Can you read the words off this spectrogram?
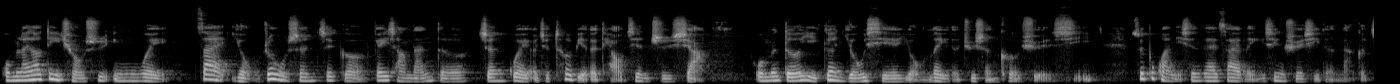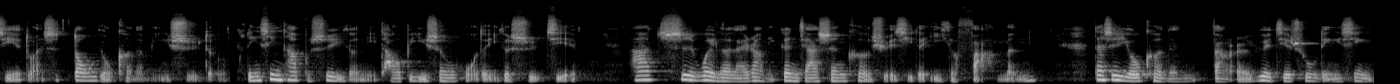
我们来到地球是因为在有肉身这个非常难得、珍贵而且特别的条件之下，我们得以更有血有泪的去深刻学习。所以，不管你现在在灵性学习的哪个阶段，是都有可能迷失的。灵性它不是一个你逃避生活的一个世界，它是为了来让你更加深刻学习的一个法门。但是，有可能反而越接触灵性，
